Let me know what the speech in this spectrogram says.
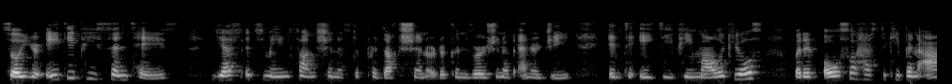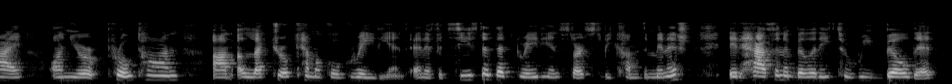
So your ATP synthase Yes, its main function is the production or the conversion of energy into ATP molecules, but it also has to keep an eye on your proton um, electrochemical gradient. And if it sees that that gradient starts to become diminished, it has an ability to rebuild it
